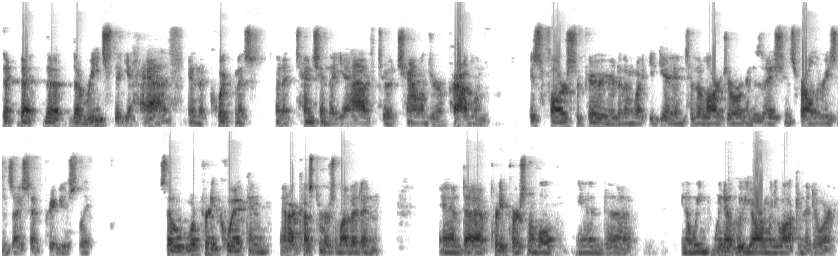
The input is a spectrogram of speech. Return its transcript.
the, the, the, reach that you have and the quickness and attention that you have to a challenge or a problem is far superior to than what you get into the larger organizations for all the reasons I said previously. So we're pretty quick and, and our customers love it and and uh, pretty personable and uh, you know we, we know who you are when you walk in the door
